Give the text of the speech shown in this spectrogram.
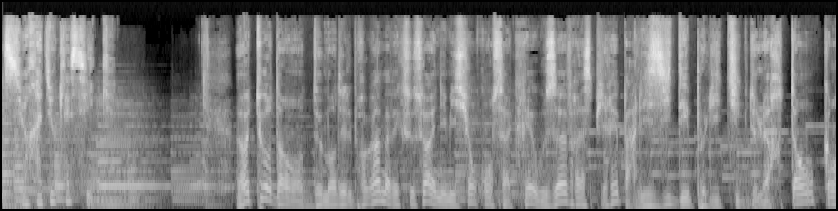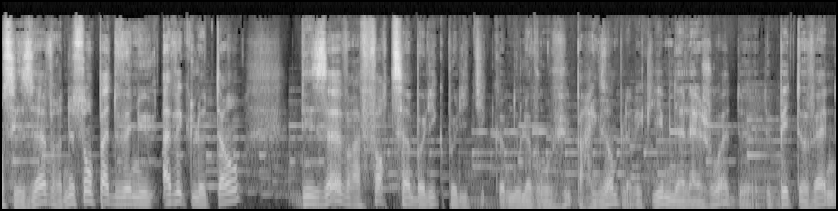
sur Radio Classique. Retour dans Demander le programme avec ce soir une émission consacrée aux œuvres inspirées par les idées politiques de leur temps, quand ces œuvres ne sont pas devenues, avec le temps, des œuvres à forte symbolique politique, comme nous l'avons vu par exemple avec l'hymne à la joie de, Beethoven.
